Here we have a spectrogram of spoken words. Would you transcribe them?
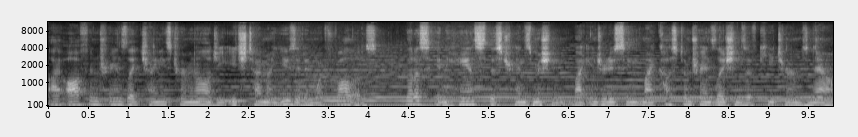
I often translate Chinese terminology each time I use it in what follows, let us enhance this transmission by introducing my custom translations of key terms now,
